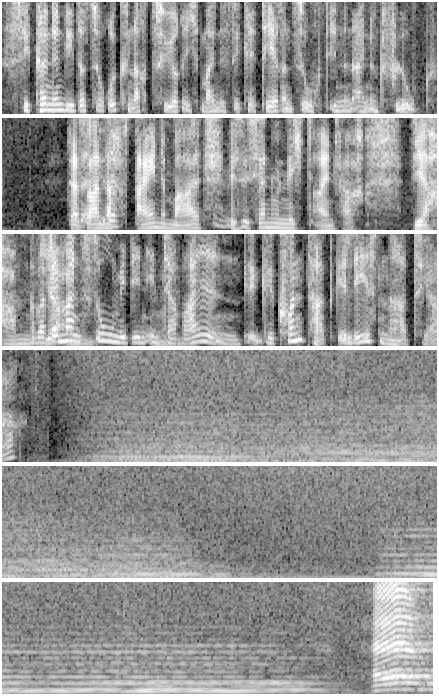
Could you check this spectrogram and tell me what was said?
Sie können wieder zurück nach Zürich. Meine Sekretärin sucht Ihnen einen Flug. Das war nach einem Mal. Es ist ja nun nicht einfach. Wir haben Aber wenn man so mit den Intervallen gekonnt hat, gelesen hat, ja, Herr,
